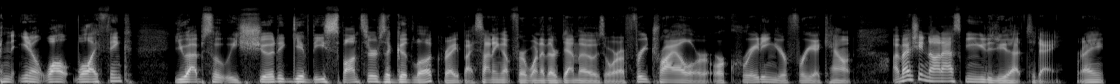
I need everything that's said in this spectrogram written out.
And you know, while while I think you absolutely should give these sponsors a good look, right, by signing up for one of their demos or a free trial or or creating your free account, I'm actually not asking you to do that today, right?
